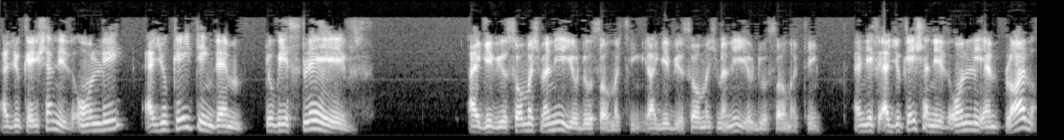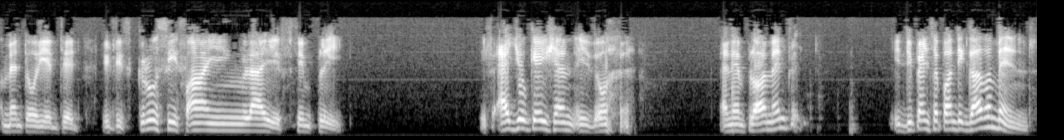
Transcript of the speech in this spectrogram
education is only educating them to be slaves. I give you so much money, you do so much thing. I give you so much money, you do so much thing. And if education is only employment oriented, it is crucifying life simply. If education is an employment, it depends upon the government.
